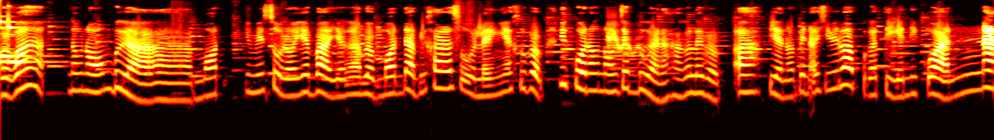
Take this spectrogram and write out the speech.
แบบว่าน้องๆเบื่อมอดยังไม่สูเนาะยาบ่ายังไงแบบมอดดาบพิฆาตสูตรอะไรเงี้ยคือแบบพี่กลัวน้องๆจะเบื่อนะคะ ก็เลยแบบอะเปลี่ยนมาเป็นเอาชีวิตรอดปกติกันดีกว่านะ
